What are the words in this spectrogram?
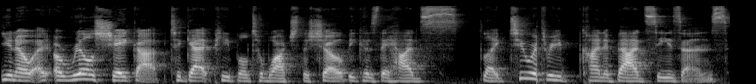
you know, a, a real shakeup to get people to watch the show because they had like two or three kind of bad seasons.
